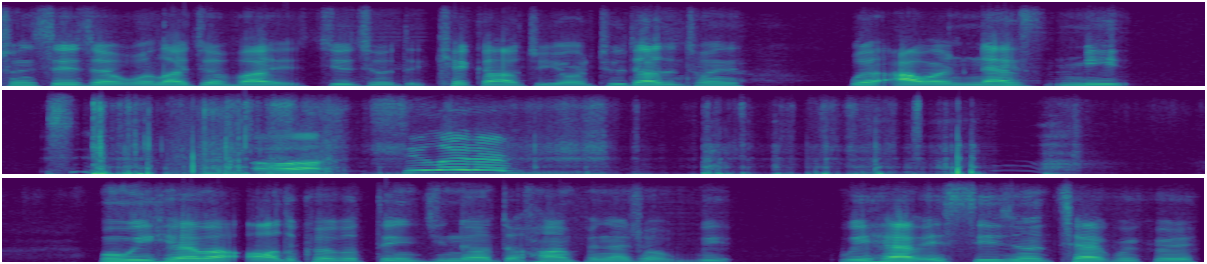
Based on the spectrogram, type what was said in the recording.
Twin Cities would like to invite you to the kickoff to your 2020 with our next meet. Uh, see you later. When we hear about all the critical things you know to harm financial, we we have a seasonal tech recruiter,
